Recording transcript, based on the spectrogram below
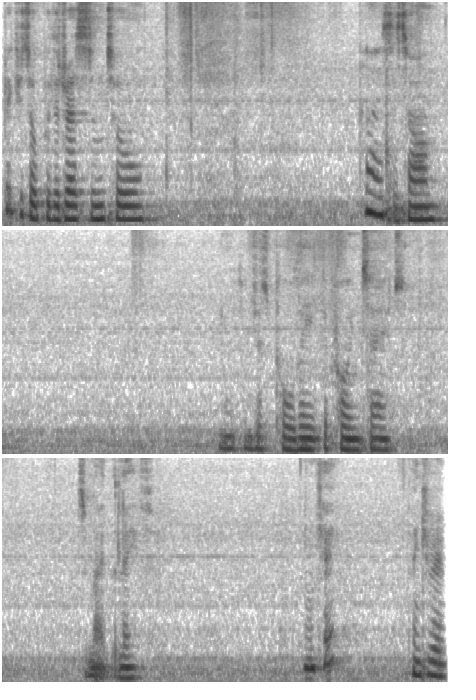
Pick it up with a Dresden tool. Place it on. And you can just pull the, the point out to make the leaf. Okay, thank you very much.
